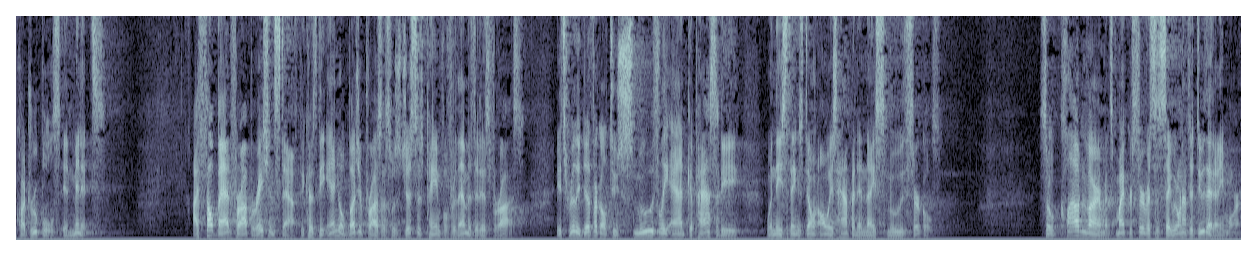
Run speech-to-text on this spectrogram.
quadruples in minutes. I felt bad for operations staff because the annual budget process was just as painful for them as it is for us. It's really difficult to smoothly add capacity when these things don't always happen in nice, smooth circles. So, cloud environments, microservices say we don't have to do that anymore.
